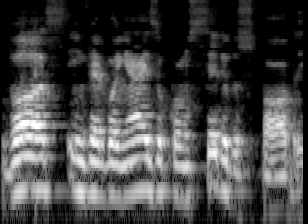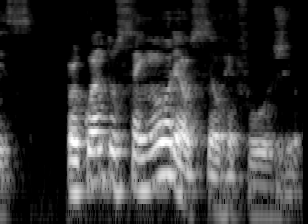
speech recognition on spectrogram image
Vós envergonhais o conselho dos pobres, porquanto o Senhor é o seu refúgio.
